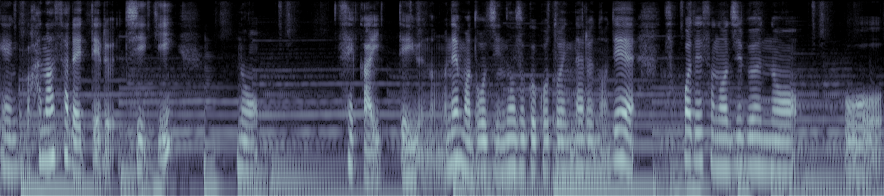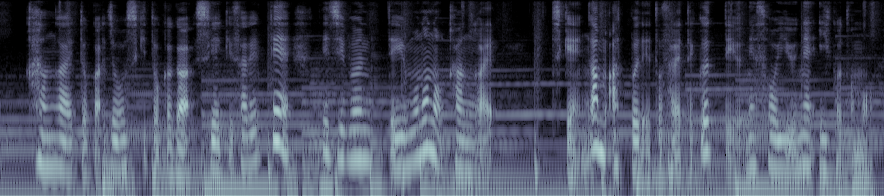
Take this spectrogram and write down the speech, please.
言語が話されてる地域の世界っていうのもね、まあ、同時に覗くことになるのでそこでその自分のこう考えとか常識とかが刺激されてで自分っていうものの考え知見がアップデートされていくっていうねそういうねいいことも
